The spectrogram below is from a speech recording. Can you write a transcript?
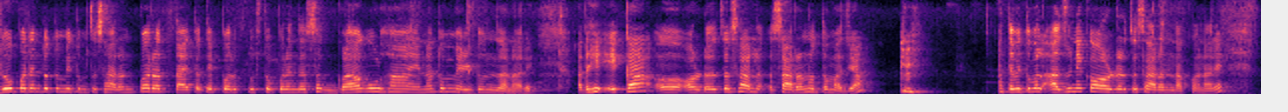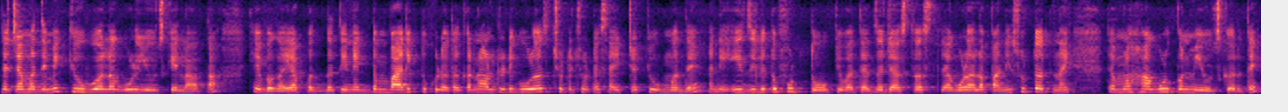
जोपर्यंत तुम्ही तुमचं सारण परतताय तर ते परतूस तोपर्यंत सगळा गूळ हा आहे ना तो मेल्ट होऊन जाणार आहे. आता हे एका ऑर्डरचं साल सारण होतं माझ्या. आता मी तुम्हाला अजून एका ऑर्डरचं सारण दाखवणार आहे. ज्याच्यामध्ये मी क्यूबवाला गूळ यूज केला होता. हे बघा या पद्धतीने एकदम बारीक तुकडे होतात. कारण ऑलरेडी गुळच छोट्या छोट्या साईजच्या क्यूबमध्ये आणि इझिली तो फुटतो किंवा त्याचं जास्त त्या गुळाला पाणी सुटत नाही. त्यामुळे हा गूळ पण मी यूज करते.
